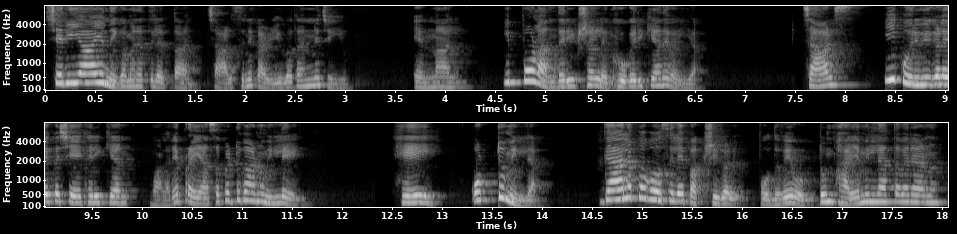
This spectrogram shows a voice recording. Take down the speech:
ശരിയായ നിഗമനത്തിലെത്താൻ ചാൾസിന് കഴിയുക തന്നെ ചെയ്യും. എന്നാൽ ഇപ്പോൾ അന്തരീക്ഷം ലഘൂകരിക്കാതെ വയ്യ. ചാൾസ് ഈ കുരുവികളെയൊക്കെ ശേഖരിക്കാൻ വളരെ പ്രയാസപ്പെട്ടു കാണുമില്ലേ? ഹേയ് ഒട്ടുമില്ല. ഗാലപ്പഗോസിലെ പക്ഷികൾ പൊതുവെ ഒട്ടും ഭയമില്ലാത്തവരാണ്.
